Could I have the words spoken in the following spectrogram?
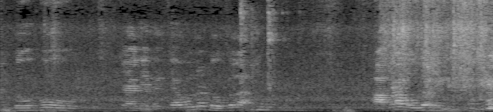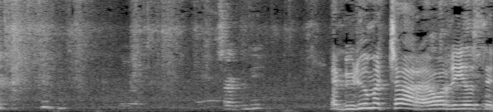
क्या कहते क्या बोला ढोकला? आपड़ा बोला चटनी। ये वीडियो में अच्छा आ रहा है और रियल से।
